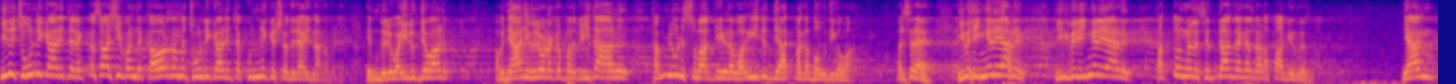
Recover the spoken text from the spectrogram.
ഇത് ചൂണ്ടിക്കാണിച്ച രക്തസാക്ഷി ഫണ്ട് കവർന്നെന്ന് ചൂണ്ടിക്കാണിച്ച കുഞ്ഞികൃഷ്ണനെതിരായി നടപടി. എന്തൊരു വൈരുദ്ധ്യമാണ്. അപ്പം ഞാൻ ഇവരോടൊക്കെ പറഞ്ഞു ഇതാണ് കമ്മ്യൂണിസ്റ്റ് പാർട്ടിയുടെ വൈരുദ്ധ്യാത്മക ഭൗതികമാണ് മനസ്സിലായേ? ഇവരിങ്ങനെയാണ് ഇവരിങ്ങനെയാണ് തത്വങ്ങൾ സിദ്ധാന്തങ്ങൾ നടപ്പാക്കുന്നത്. ഞാൻ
